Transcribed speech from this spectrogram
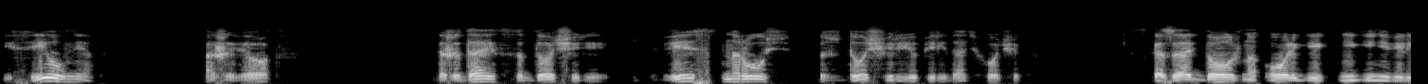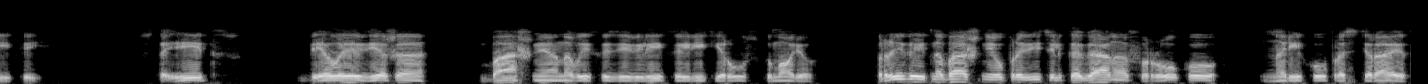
и сил нет, а живет. Дожидается дочери, весть на Русь с дочерью передать хочет. Сказать должно Ольге, княгине великой. Стоит белая вежа, башня на выходе великой реки Рус к морю. Прыгает на башне управитель Каганов, руку на реку простирает.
